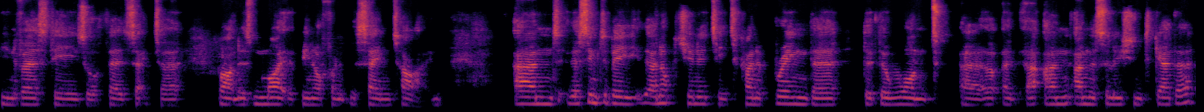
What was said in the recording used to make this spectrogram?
universities or third sector partners might have been offering at the same time and there seemed to be an opportunity to kind of bring the the, the want uh, and, and the solution together.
